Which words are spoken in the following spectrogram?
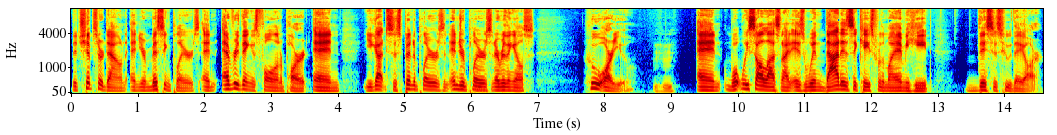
the chips are down and you're missing players and everything is falling apart and you got suspended players and injured players and everything else, who are you? Mm-hmm. And what we saw last night is when that is the case for the Miami Heat, this is who they are.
